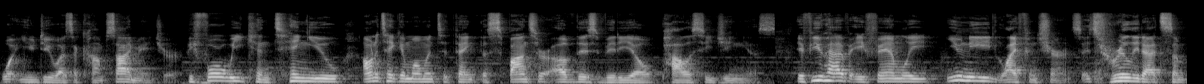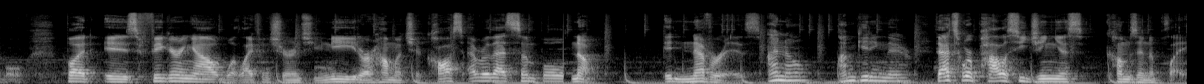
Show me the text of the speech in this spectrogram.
what you do as a comp sci major. Before we continue, I wanna take a moment to thank the sponsor of this video, Policy Genius. If you have a family, you need life insurance. It's really that simple. But is figuring out what life insurance you need or how much it costs ever that simple? No, it never is. I know, I'm getting there. That's where Policy Genius comes into play.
